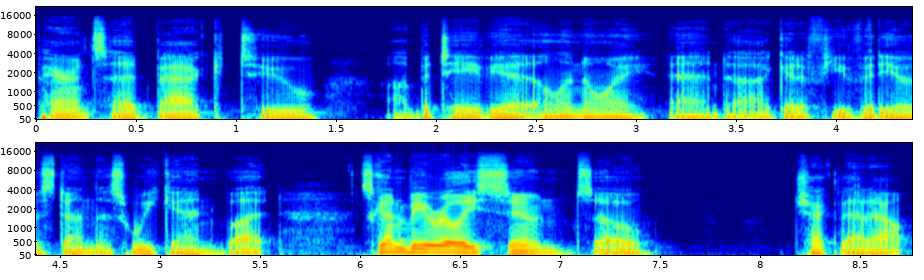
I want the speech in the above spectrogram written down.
parents head back to uh, Batavia, Illinois, and uh, get a few videos done this weekend. But it's going to be released soon, so check that out.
